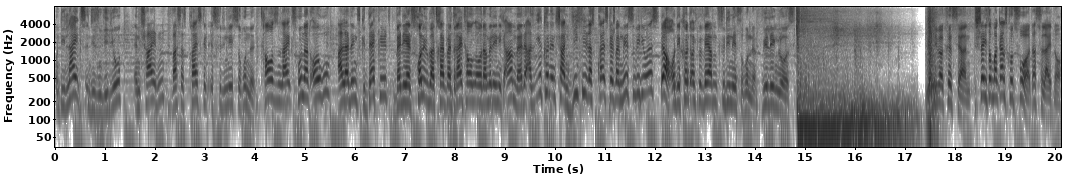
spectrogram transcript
Und die Likes in diesem Video entscheiden, was das Preisgeld ist für die nächste Runde. 1000 Likes, 100 Euro, allerdings gedeckelt. Wenn ihr jetzt voll übertreibt bei 3000 Euro, damit ich nicht arm werde. Also ihr könnt entscheiden, wie viel das Preisgeld beim nächsten Video ist. Ja, und ihr könnt euch bewerben für die nächste Runde. Wir legen los. Lieber Christian, stell dich doch mal ganz kurz vor, das vielleicht noch.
